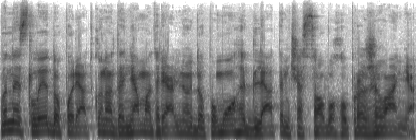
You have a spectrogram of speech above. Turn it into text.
винесли до порядку надання матеріальної допомоги для тимчасового проживання.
